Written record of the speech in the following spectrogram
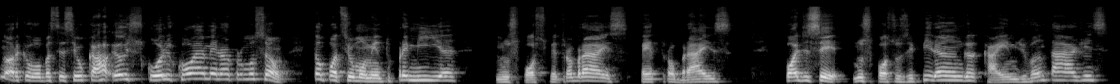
Na hora que eu vou abastecer o carro, eu escolho qual é a melhor promoção. Então pode ser o momento premia, nos postos Petrobras, Petrobras, pode ser nos postos Ipiranga, KM de vantagens.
